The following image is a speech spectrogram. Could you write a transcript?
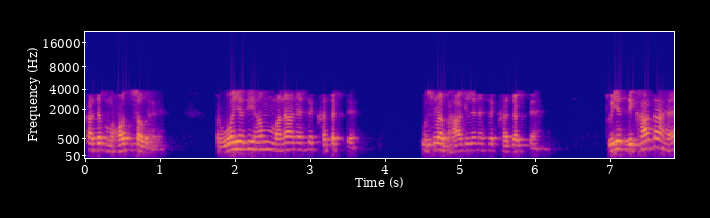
का जब महोत्सव है, और वो यदि हम मनाने से खचकते हैं, उसमें भाग लेने से खचकते हैं तो ये दिखाता है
